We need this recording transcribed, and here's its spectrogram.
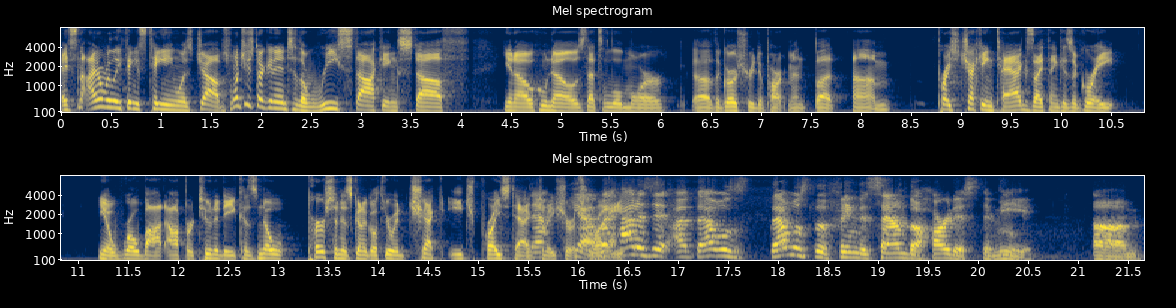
it's. Not, I don't really think it's taking anyone's jobs. Once you start getting into the restocking stuff, you know, who knows? That's a little more uh, the grocery department. But um, price checking tags, I think, is a great you know robot opportunity because no person is going to go through and check each price tag to make sure yeah, it's right. Yeah, but how does it? Uh, that was that was the thing that sounded the hardest to me. Um,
